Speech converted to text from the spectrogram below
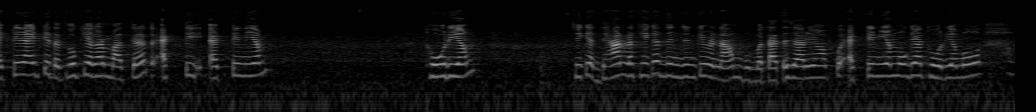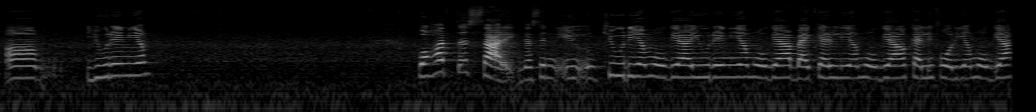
एक्टिनाइड के तत्वों की अगर हम बात करें तो एक्टी एक्टिनियम थोरियम ठीक है ध्यान रखिएगा जिन जिन के मैं नाम वो बताते जा रही हूँ आपको एक्टिनियम हो गया थोरियम हो यूरेनियम बहुत सारे जैसे क्यूरियम हो गया यूरेनियम हो गया बैकेलियम हो गया कैलिफोरियम हो गया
